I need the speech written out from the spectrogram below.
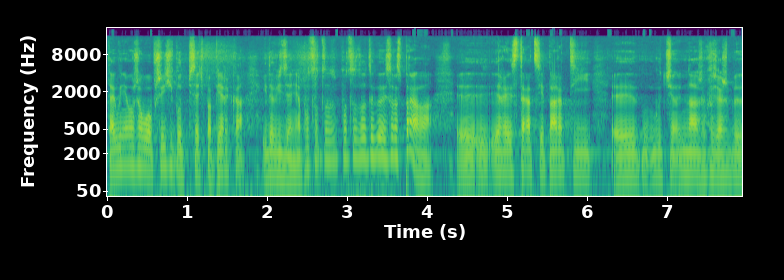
Tak by nie można było przyjść i podpisać papierka i do widzenia. Po co, to, po co do tego jest rozprawa? Y, Rejestrację partii, y, chociażby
